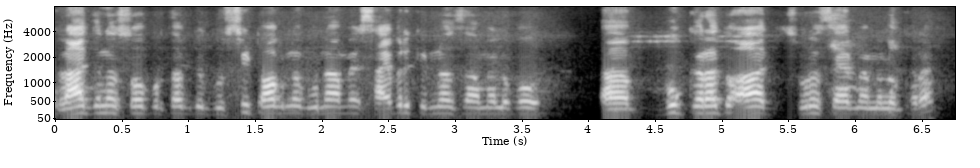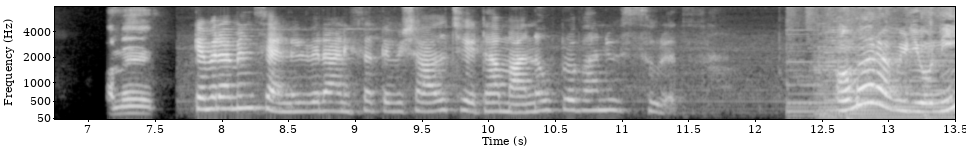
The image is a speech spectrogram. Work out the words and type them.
રાજ્યના સૌ પ્રથમ જો ગુસ્સી ટોકનો ગુના અમે સાયબર ક્રિમિનલ્સ અમે લોકો બુક કરા તો આ સુરત શહેરમાં અમે લોકો કરા અને કેમેરામેન સેનલ વિરાણી સાથે વિશાલ છેઠા માનવ પ્રભા ન્યૂઝ સુરત. અમારા વિડીયોની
